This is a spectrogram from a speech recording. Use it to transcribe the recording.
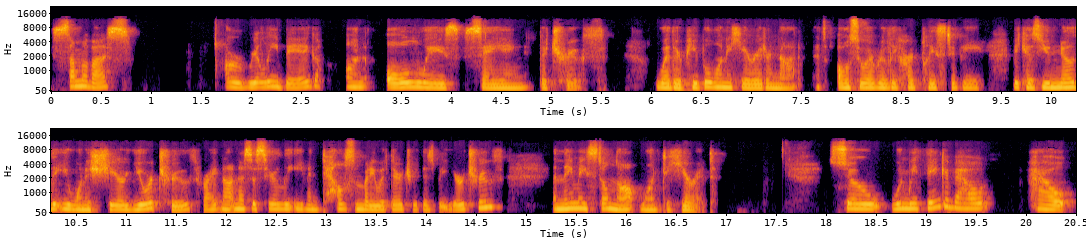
some of us are really big on always saying the truth, whether people want to hear it or not. That's also a really hard place to be because you know that you want to share your truth, right? Not necessarily even tell somebody what their truth is, but your truth, and they may still not want to hear it. So when we think about how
